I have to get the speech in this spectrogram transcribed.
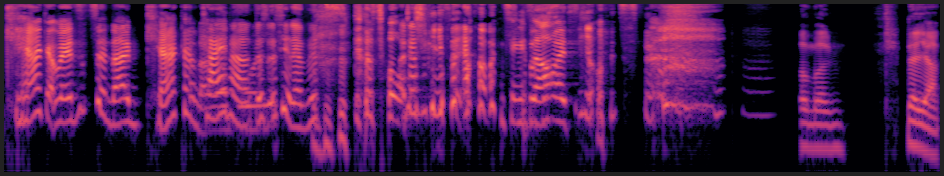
Kerker, wer sitzt denn da im Kerker? Keiner, das ist ja der Witz. das so. Und deswegen ist er Deswegen ist er arbeitslos. Oh Mann. Naja,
